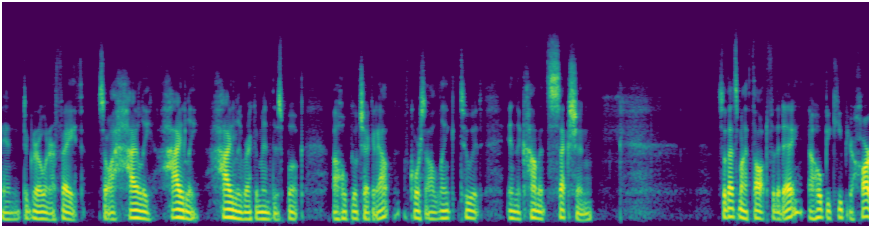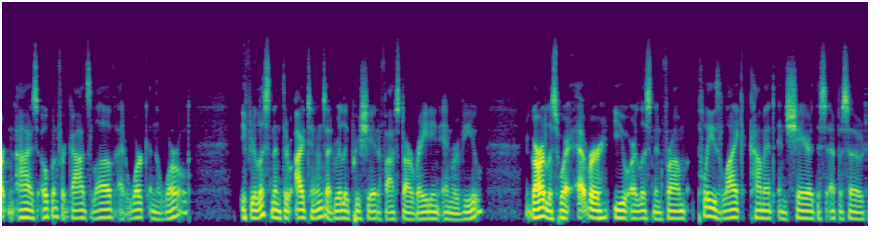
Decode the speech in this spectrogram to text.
and to grow in our faith. So I highly, highly, highly recommend this book. I hope you'll check it out. Of course, I'll link to it in the comments section. So that's my thought for the day. I hope you keep your heart and eyes open for God's love at work in the world. If you're listening through iTunes, I'd really appreciate a five star rating and review. Regardless, wherever you are listening from, please like, comment, and share this episode.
